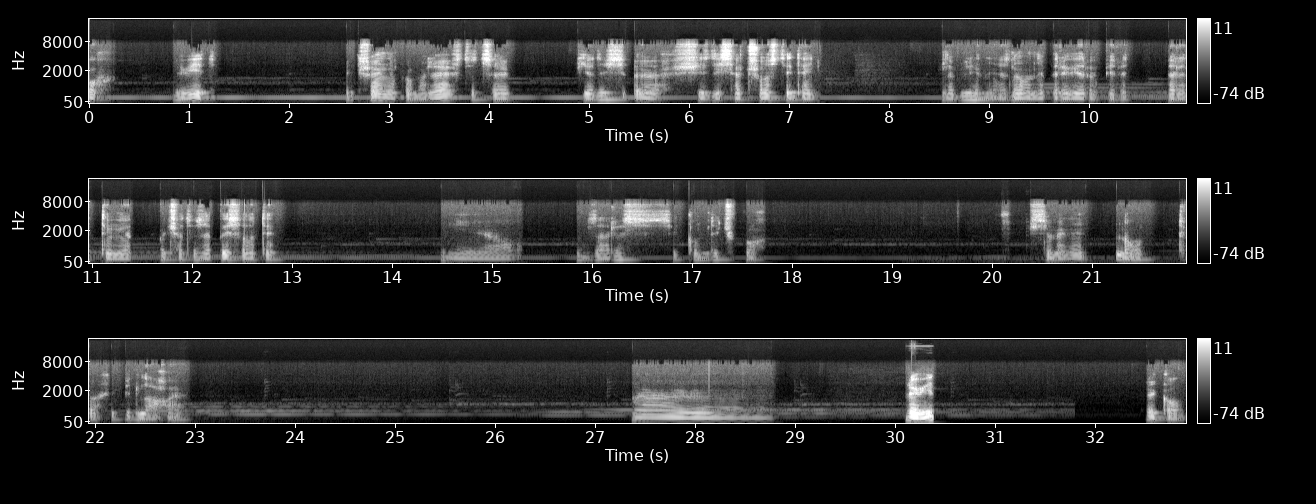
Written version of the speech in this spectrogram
Ох, привіт. Якщо я не помиляюсь, то це 50, е, 66-й день. Да, блін, я знову не перевірив перед, перед тим, як почати записувати. І зараз секундочку. Що мене ну, трохи підлагає. Привіт. Прикол.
